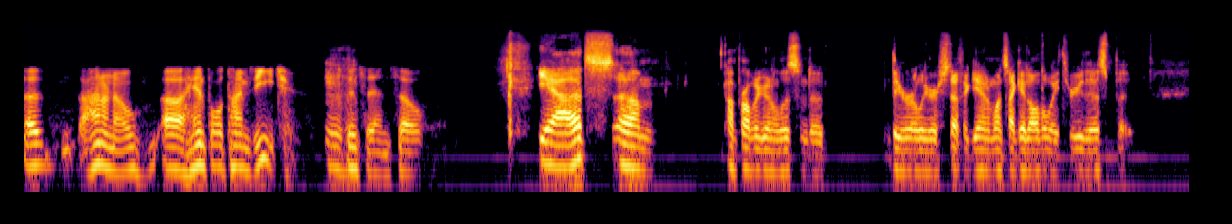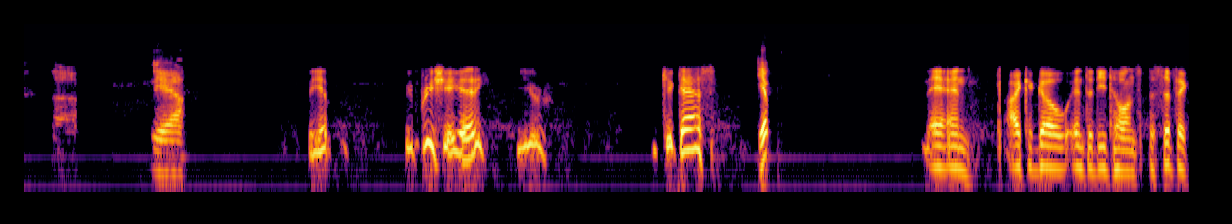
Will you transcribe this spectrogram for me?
uh, I don't know, a handful of times each mm-hmm. since then. So, yeah, that's. Um, I'm probably going to listen to the earlier stuff again once I get all the way through this. But uh, yeah. But yep, we appreciate you, Eddie. You're you kicked ass. Yep. And I could go into detail on specific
